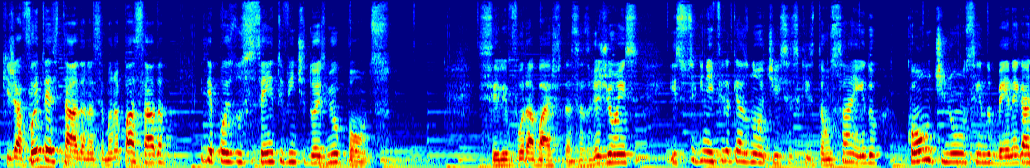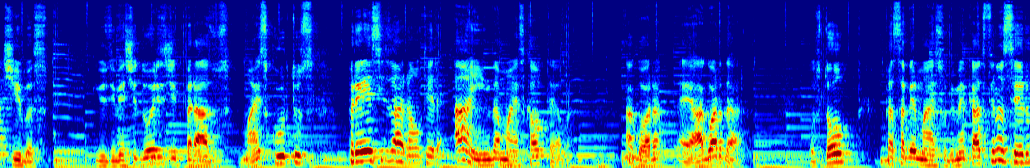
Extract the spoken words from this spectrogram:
que já foi testada na semana passada, e depois dos 122 mil pontos. Se ele for abaixo dessas regiões, isso significa que as notícias que estão saindo continuam sendo bem negativas, e os investidores de prazos mais curtos precisarão ter ainda mais cautela. Agora é aguardar. Gostou? Para saber mais sobre o mercado financeiro,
